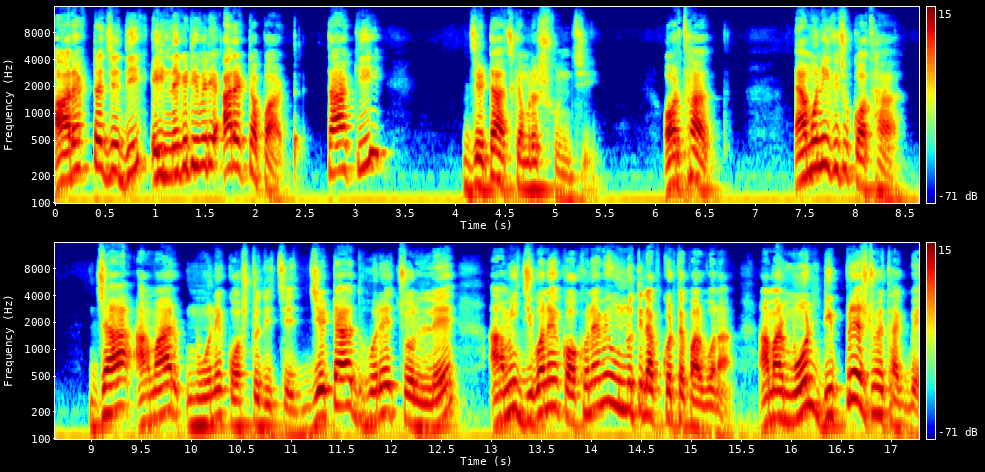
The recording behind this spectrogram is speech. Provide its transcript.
আরেকটা যে দিক, এই নেগেটিভেরই আরেকটা পার্ট তা কি? যেটা আজকে আমরা শুনছি। অর্থাৎ, এমনই কিছু কথা যা আমার মনে কষ্ট দিচ্ছে, যেটা ধরে চললে আমি জীবনে কখনো আমি উন্নতি লাভ করতে পারব না। আমার মন ডিপ্রেসড হয়ে থাকবে।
